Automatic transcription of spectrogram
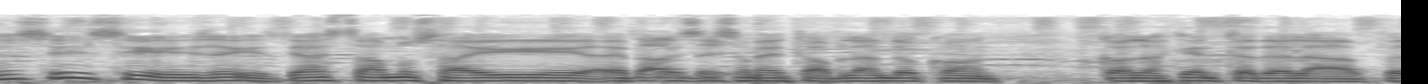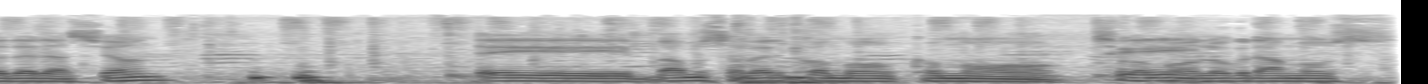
Eh, Sí, sí, sí, ya estamos ahí eh, precisamente hablando con, con la gente de la federación. Y vamos a ver cómo, cómo, cómo logramos.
